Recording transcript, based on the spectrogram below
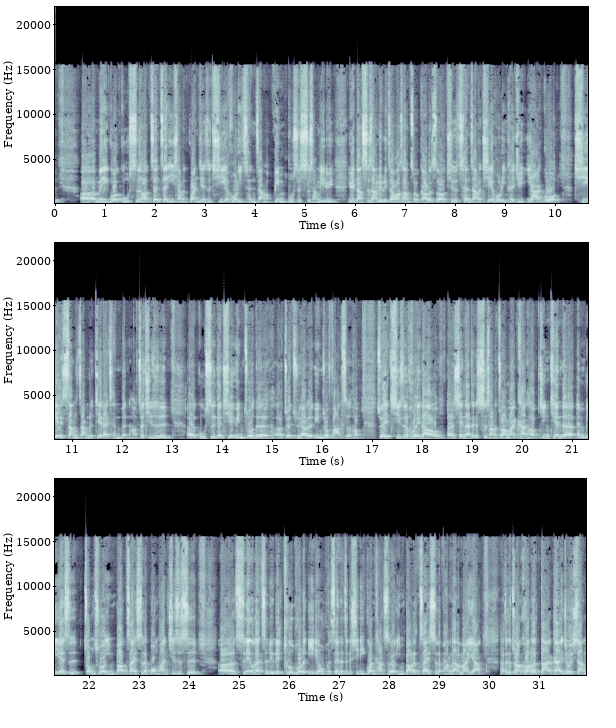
呃美国股市哈真正影响的关键是企业获利成长哦，并不是市场利率。因为当市场利率在往上走高的时候，其实成长的企业获利可以去压过企业上涨的借贷成本哈。这其实是呃股市跟企业运做的呃最主要的运作法则哈，所以其实回到呃现在这个市场的状况来看哈，今天的 MBS 重挫引爆债市的崩盘，其实是呃十年公债殖利率突破了一点五 percent 的这个心理关卡之后，引爆了债市的庞大的卖压。那这个状况呢，大概就会像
